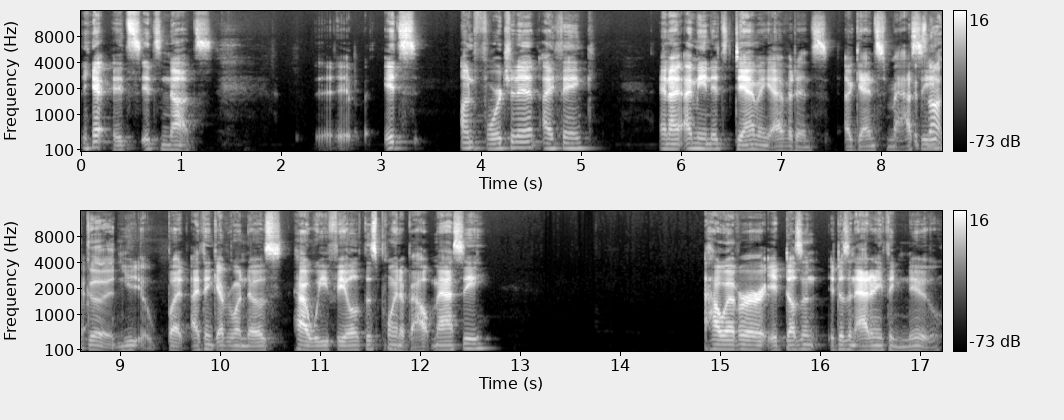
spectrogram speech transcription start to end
yeah, it's it's nuts. Eh, it's unfortunate, I think, and I, I mean it's damning evidence against Masi. It's not good. You, but I think everyone knows how we feel at this point about Masi. However, it doesn't it doesn't add anything new.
